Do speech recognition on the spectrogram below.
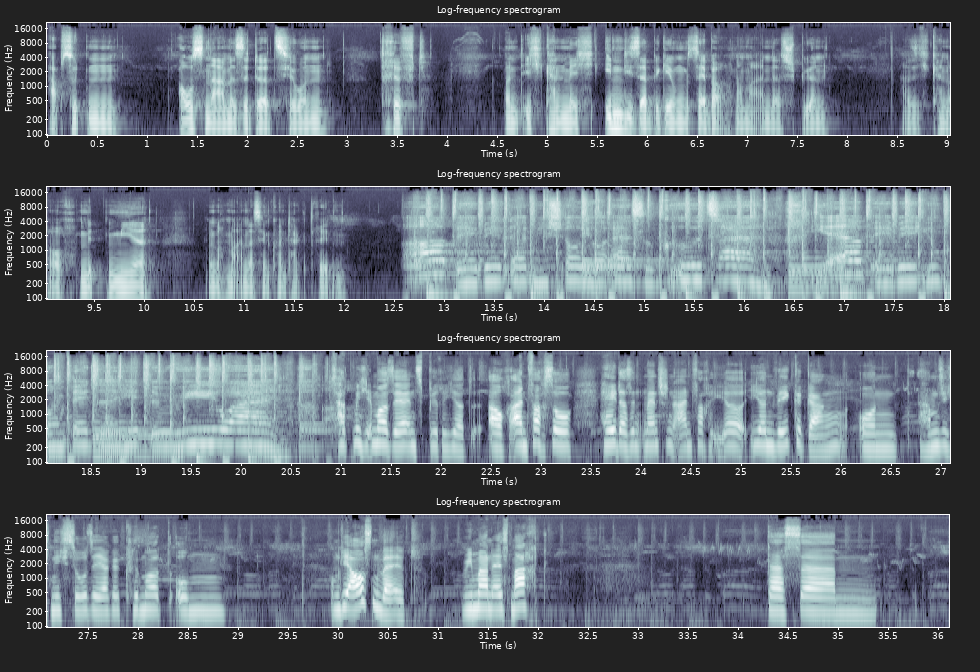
absoluten Ausnahmesituation trifft und ich kann mich in dieser Begegnung selber auch nochmal anders spüren. Also ich kann auch mit mir nochmal anders in Kontakt treten. Oh, baby, let me show your ass a good time. Yeah, baby, you gon' beg to hit the rewind. Das hat mich immer sehr inspiriert. Auch einfach so, hey, da sind Menschen einfach ihr, ihren Weg gegangen und haben sich nicht so sehr gekümmert um, um die Außenwelt, wie man es macht. Das ähm,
